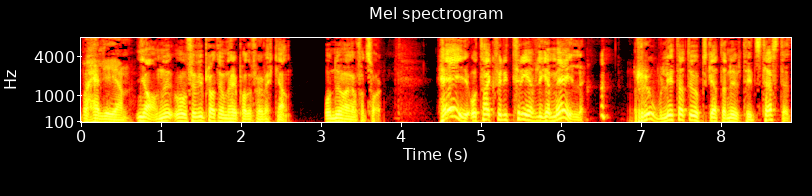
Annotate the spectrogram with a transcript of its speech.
På helg igen. Ja, nu, för vi pratade om det här i podden förra veckan. Och nu har jag fått svar. Hej och tack för ditt trevliga mejl. Roligt att du uppskattar nutidstestet.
